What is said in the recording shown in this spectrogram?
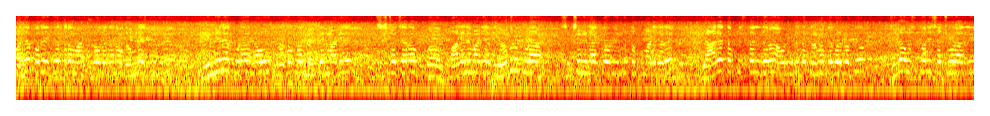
ಪದೇ ಪದೇ ಇದೇ ಥರ ಮಾಡ್ತಿರೋದನ್ನು ನಾವು ಗಮನಿಸ್ತಿದ್ದೀವಿ. ನಿನ್ನೆನೇ ಕೂಡ ನಾವು ಪ್ರೋಟೋಕಾಲ್ ಮೇಂಟೈನ್ ಮಾಡಿ, ಶಿಷ್ಟಾಚಾರ ಪಾಲನೆ ಮಾಡಿ ಅಂತ ಹೇಳಿದ್ರು ಕೂಡ ಶಿಕ್ಷಣ ಇಲಾಖೆಯವರು ಇನ್ನೂ ತಪ್ಪು ಮಾಡಿದ್ದಾರೆ. ಯಾರೇ ತಪ್ಪಿಸ್ತಾ ಇದ್ದಾರೋ ಅವ್ರ ವಿರುದ್ಧ ಕ್ರಮ ಕೈಗೊಳ್ಳಬೇಕು. ಜಿಲ್ಲಾ ಉಸ್ತುವಾರಿ ಸಚಿವರಾಗಲಿ,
